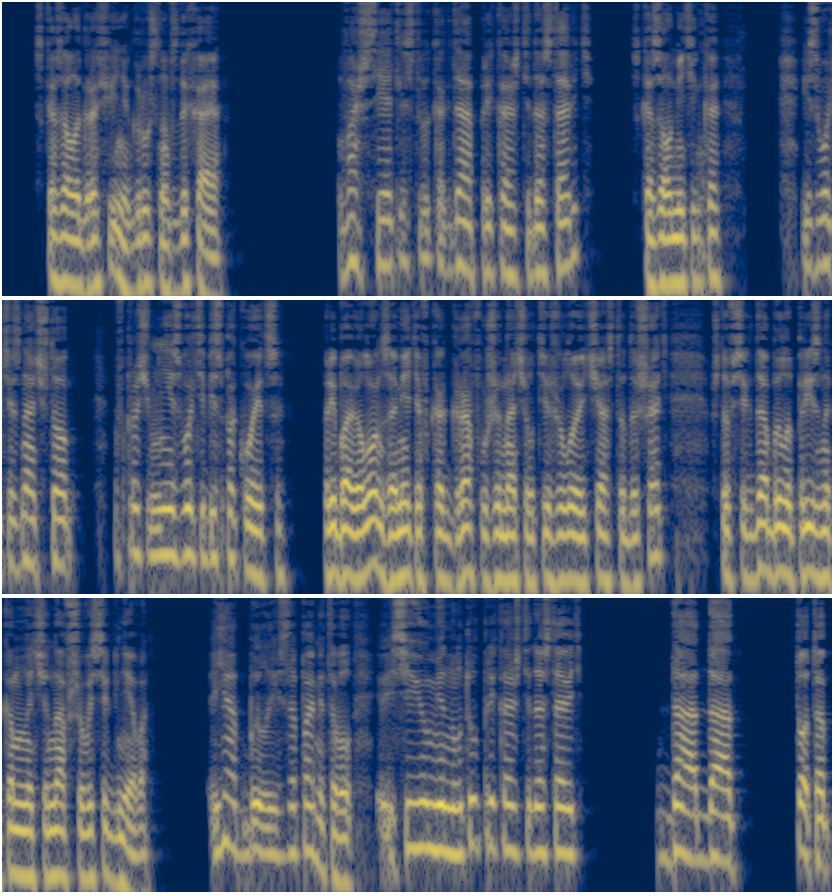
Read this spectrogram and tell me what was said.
— сказала графиня, грустно вздыхая. — Ваше сиятельство, когда прикажете доставить? — сказал Митенька. — Извольте знать, что Впрочем, не извольте беспокоиться, — прибавил он, заметив, как граф уже начал тяжело и часто дышать, что всегда было признаком начинавшегося гнева. — Я было и запамятовал. Сию минуту прикажете доставить? — Да, да, то-то.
